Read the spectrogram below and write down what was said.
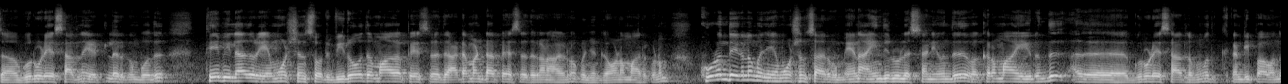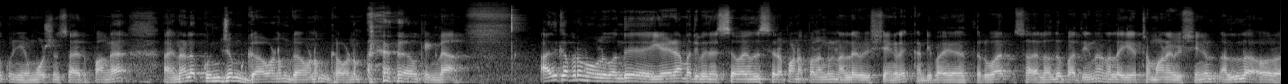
ச- குருவுடைய சார்ந்த எட்டில் இருக்கும்போது தேவையில்லாத ஒரு எமோஷன்ஸ் ஒரு விரோதமாக பேசுகிறது அடமெண்ட்டாக பேசுகிறதுக்கான வாய்ப்பு கொஞ்சம் கவனமாக இருக்கணும். குழந்தைகளும் கொஞ்சம் எமோஷன்ஸாக இருக்கும். ஏன்னா ஐந்தில் உள்ள சனி வந்து வக்கரமாக இருந்து அது குருடைய சார்ந்த போகும்போது கண்டிப்பாக வந்து கொஞ்சம் எமோஷன் எமோஷன்ஸாக இருப்பாங்க. அதனால் கொஞ்சம் கவனம் கவனம் கவனம். ஓகேங்களா? அதுக்கப்புறம் உங்களுக்கு வந்து ஏழாம் அதிபதி செவ்வாய் வந்து சிறப்பான பலன்கள் நல்ல விஷயங்களை கண்டிப்பாக தருவார். ஸோ அதில் வந்து பார்த்திங்கன்னா நல்ல ஏற்றமான விஷயங்கள் நல்ல ஒரு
